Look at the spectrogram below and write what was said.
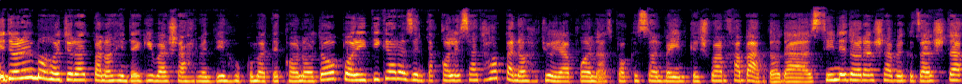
اداره مهاجرت پناهندگی و شهروندی حکومت کانادا باری دیگر از انتقال صدها پناهجوی افغان از پاکستان به این کشور خبر داده است. این اداره شب گذشته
